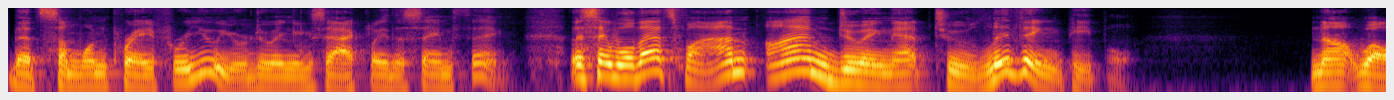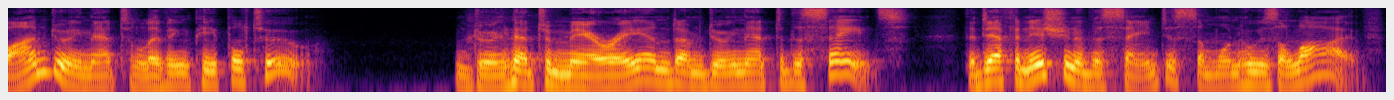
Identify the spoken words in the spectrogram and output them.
that someone pray for you. You're doing exactly the same thing. They say, well, that's fine. I'm, I'm doing that to living people. Not, well, I'm doing that to living people too. I'm doing that to Mary and I'm doing that to the saints. The definition of a saint is someone who is alive,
